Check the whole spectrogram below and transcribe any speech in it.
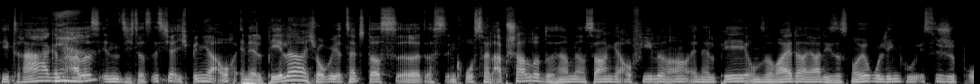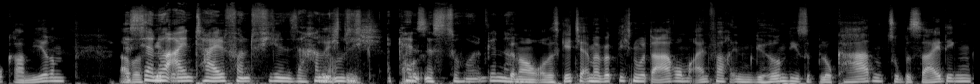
Die tragen ja. alles in sich. Das ist ja, ich bin ja auch NLPler. Ich hoffe jetzt nicht, dass äh, das den Großteil abschaltet. Das haben ja, sagen ja auch viele, ja, NLP und so weiter, ja, dieses neurolinguistische Programmieren. Aber ist ja nur ein Teil von vielen Sachen, richtig. um sich Erkenntnis es, zu holen. Genau. Genau, aber es geht ja immer wirklich nur darum, einfach im Gehirn diese Blockaden zu beseitigen.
